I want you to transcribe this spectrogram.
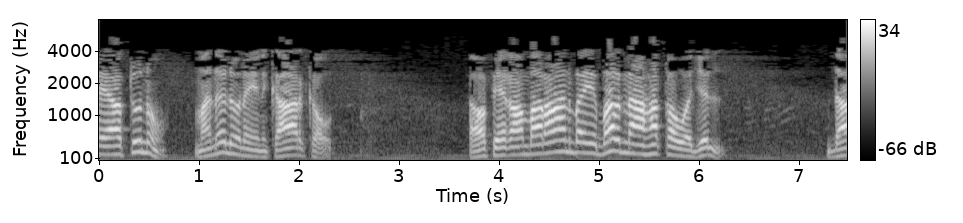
آیاتونو منلو نه انکار کو أو پیغمبران به ېې په ناحقه وژل. دا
